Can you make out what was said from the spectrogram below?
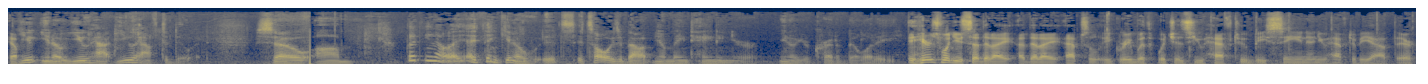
Yep. you you know, you have you have to do it. So, um, but you know, I, I think you know, it's it's always about you know maintaining your you know your credibility. Here's what you said that I that I absolutely agree with, which is you have to be seen and you have to be out there.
